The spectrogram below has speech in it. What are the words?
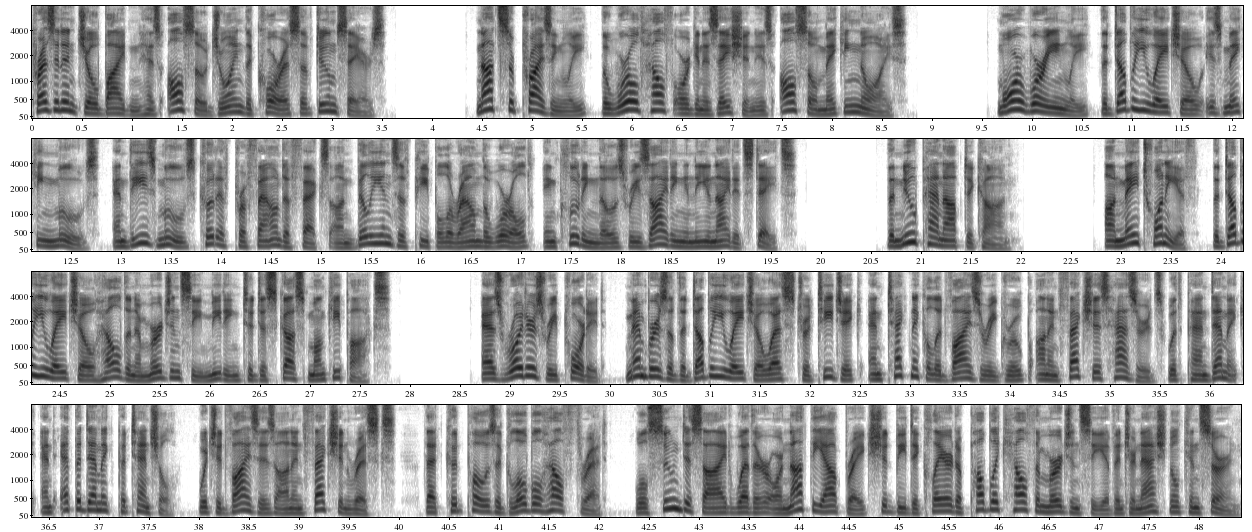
President Joe Biden has also joined the chorus of doomsayers. Not surprisingly, the World Health Organization is also making noise. More worryingly, the WHO is making moves, and these moves could have profound effects on billions of people around the world, including those residing in the United States. The new Panopticon. On May 20, the WHO held an emergency meeting to discuss monkeypox. As Reuters reported, members of the WHO's Strategic and Technical Advisory Group on Infectious Hazards with Pandemic and Epidemic Potential which advises on infection risks that could pose a global health threat, will soon decide whether or not the outbreak should be declared a public health emergency of international concern.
